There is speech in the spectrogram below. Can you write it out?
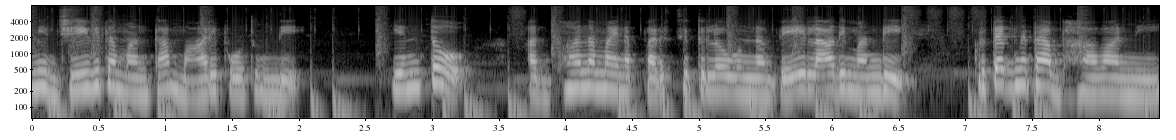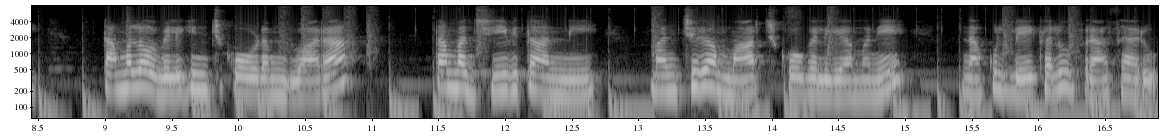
మీ జీవితం అంతా మారిపోతుంది. ఎంతో అధ్వానమైన పరిస్థితిలో ఉన్న వేలాది మంది కృతజ్ఞతా భావాన్ని తమలో వెలిగించుకోవడం ద్వారా తమ జీవితాన్ని మంచిగా మార్చుకోగలిగామని నాకు లేఖలు వ్రాశారు.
